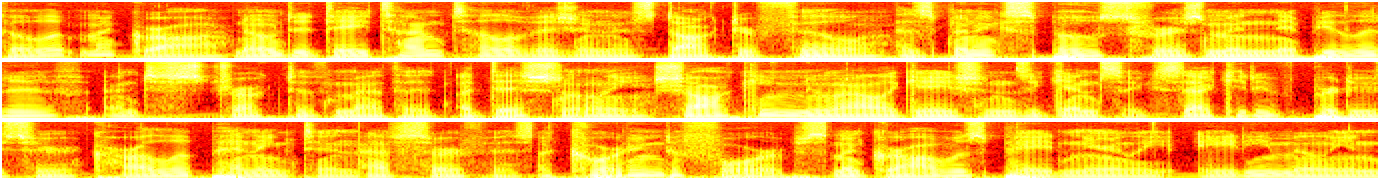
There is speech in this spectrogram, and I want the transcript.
Philip McGraw, known to daytime television as Dr. Phil, has been exposed for his manipulative and destructive method. Additionally, shocking new allegations against executive producer Carla Pennington have surfaced. According to Forbes, McGraw was paid nearly $80 million in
